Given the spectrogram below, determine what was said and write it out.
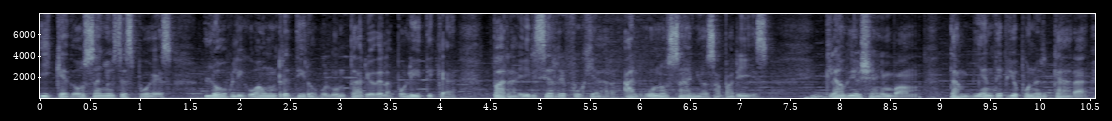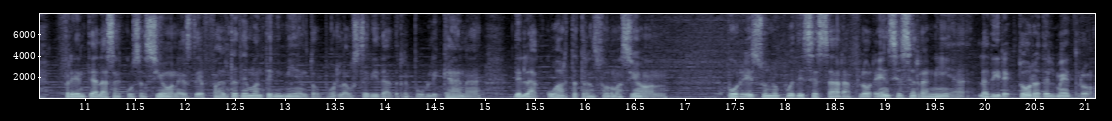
y que dos años después lo obligó a un retiro voluntario de la política para irse a refugiar algunos años a París. Claudio Sheinbaum también debió poner cara frente a las acusaciones de falta de mantenimiento por la austeridad republicana de la Cuarta Transformación. Por eso no puede cesar a Florencia Serranía, la directora del metro,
